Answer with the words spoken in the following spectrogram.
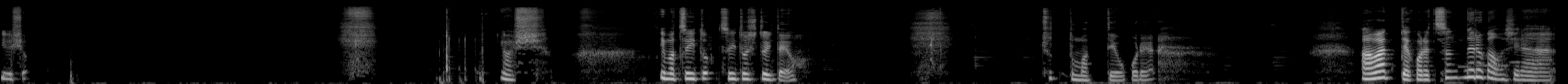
よいしょ。よし。今ツイート、ツイートしといたよ。ちょっと待ってよ、これ。あ、待って、これ積んでるかもしれん。あ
